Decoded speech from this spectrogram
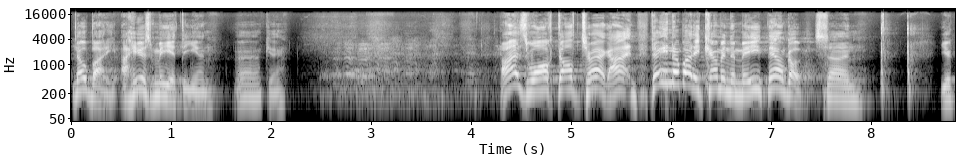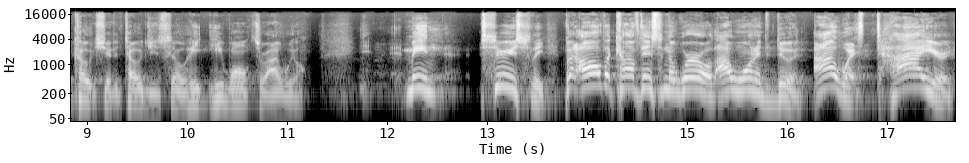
nobody. Uh, here's me at the end. Oh, okay. I just walked off track. I, there ain't nobody coming to me. They don't go, son, your coach should have told you so. He, he won't, so I will. I mean, seriously. But all the confidence in the world, I wanted to do it. I was tired.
